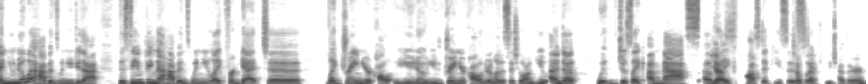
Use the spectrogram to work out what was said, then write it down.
And you know what happens when you do that? The same thing that happens when you like forget to like drain your col you know, you drain your colander and let it sit too long. You end up with just like a mass of Yes. like pasta pieces Totally. stuck to each other.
